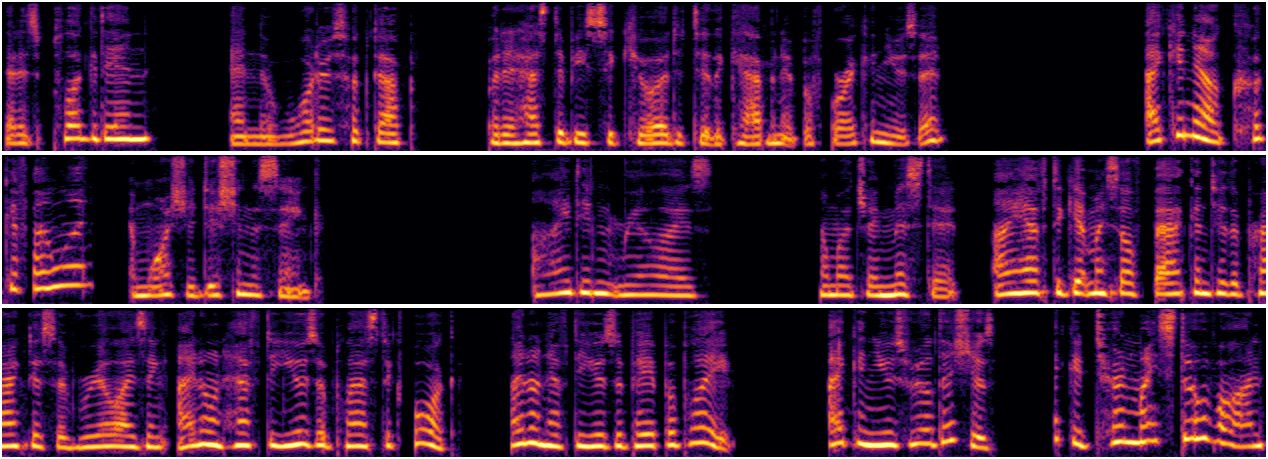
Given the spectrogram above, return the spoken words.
that is plugged in and the water's hooked up, but it has to be secured to the cabinet before I can use it. I can now cook if I want and wash a dish in the sink. I didn't realize how much I missed it. I have to get myself back into the practice of realizing I don't have to use a plastic fork. I don't have to use a paper plate. I can use real dishes. I could turn my stove on.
